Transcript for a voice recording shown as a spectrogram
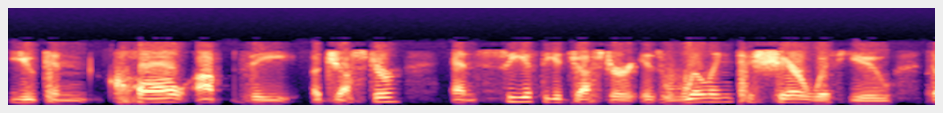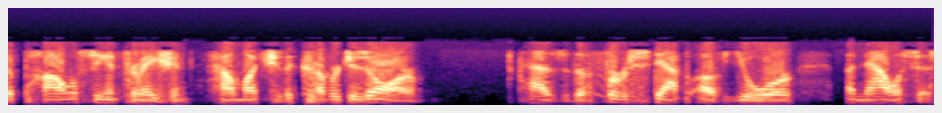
you can call up the adjuster and see if the adjuster is willing to share with you the policy information, how much the coverages are, as the first step of your analysis.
